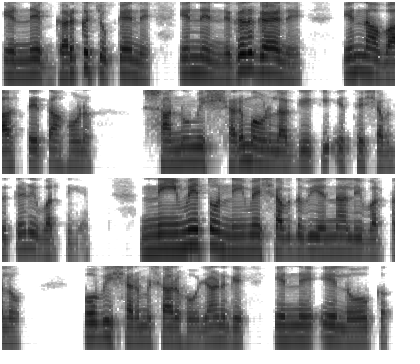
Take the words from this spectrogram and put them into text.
ਇੰਨੇ ਗਰਕ ਚੁੱਕੇ ਨੇ, ਇੰਨੇ ਨਿਗਰ ਗਏ ਨੇ, ਇਹਨਾਂ ਵਾਸਤੇ ਤਾਂ ਹੁਣ ਸਾਨੂੰ ਵੀ ਸ਼ਰਮ ਆਉਣ ਲੱਗ ਗਈ ਕਿ ਇੱਥੇ ਸ਼ਬਦ ਕਿਹੜੇ ਵਰਤੀਏ। ਨੀਵੇਂ ਤੋਂ ਨੀਵੇਂ ਸ਼ਬਦ ਵੀ ਇਹਨਾਂ ਲਈ ਵਰਤ ਲਓ, ਉਹ ਵੀ ਸ਼ਰਮਸ਼ਾਰ ਹੋ ਜਾਣਗੇ, ਇੰਨੇ ਇਹ ਲੋਕ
